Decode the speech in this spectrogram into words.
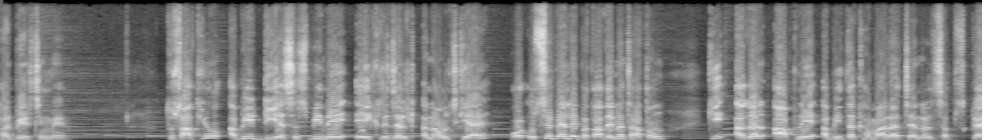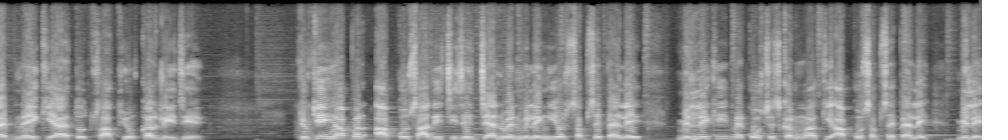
Harbir Singh में। तो साथियों, अभी डीएसएसबी ने एक रिज़ल्ट अनाउंस किया है और उससे पहले बता देना चाहता हूँ कि अगर आपने अभी तक हमारा चैनल सब्सक्राइब नहीं किया है तो साथियों कर लीजिए। क्योंकि यहाँ पर आपको सारी चीज़ें जेनुइन मिलेंगी और सबसे पहले मिलने की मैं कोशिश करूँगा कि आपको सबसे पहले मिले।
